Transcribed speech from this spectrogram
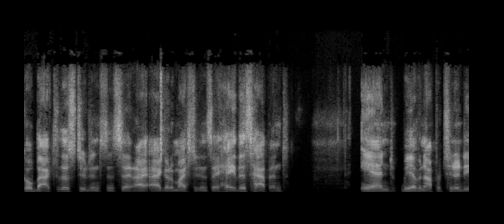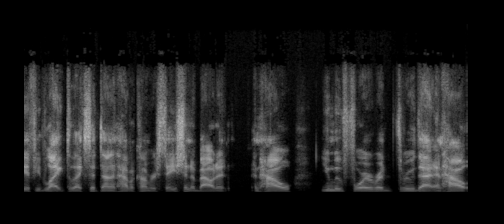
Go back to those students and say, I, I go to my students and say, hey, this happened. And we have an opportunity, if you'd like, to like sit down and have a conversation about it and how you move forward through that and how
